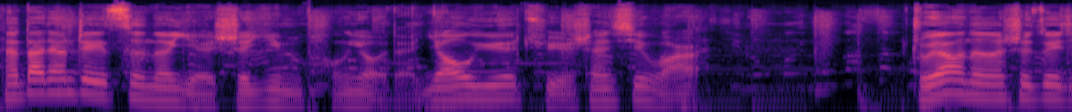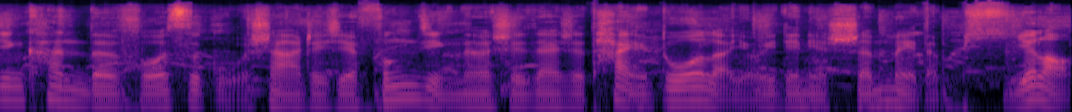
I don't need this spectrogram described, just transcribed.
那大江这次呢，也是应朋友的邀约去山西玩。主要呢是最近看的佛寺古刹，这些风景呢实在是太多了，有一点点审美的疲劳，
